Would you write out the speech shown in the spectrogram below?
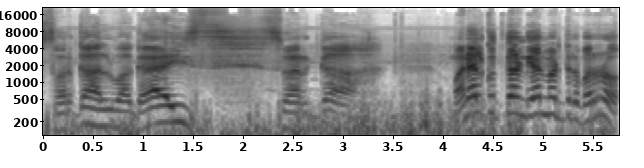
ಸ್ವರ್ಗ ಅಲ್ವಾ ಗೈಸ್ ಸ್ವರ್ಗ. ಮನೇಲಿ ಕುತ್ಕೊಂಡು ಏನು ಮಾಡ್ತೀರ ಬರ್ರೋ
